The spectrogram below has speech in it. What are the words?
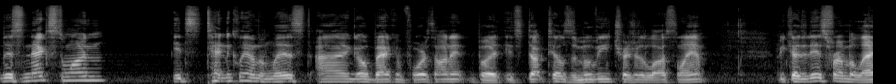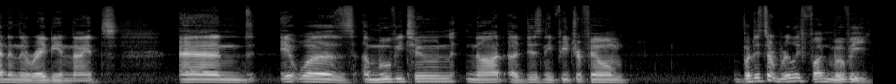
this next one it's technically on the list. I go back and forth on it, but it's DuckTales the movie, Treasure of the Lost Lamp, because it is from Aladdin and the Arabian Nights. And it was a MovieToon, not a Disney feature film. But it's a really fun movie.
